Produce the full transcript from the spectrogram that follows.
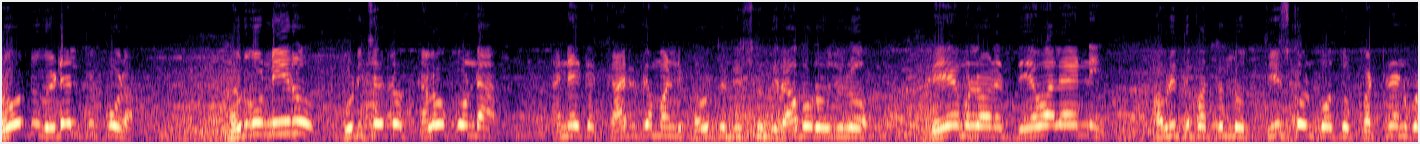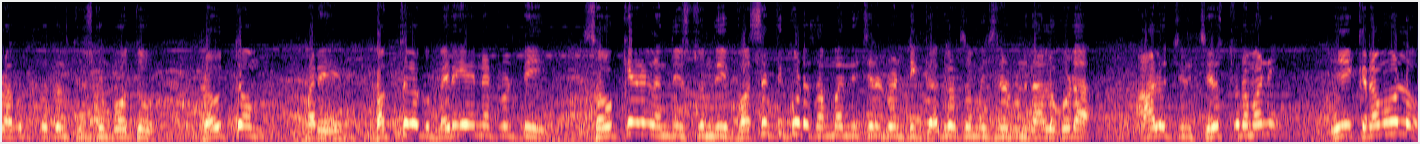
రోడ్డు వెడల్పుకి కూడా మురుగునీరు గుడిచెరులో కలవకుండా అనేక కార్యక్రమాల్ని ప్రభుత్వం తీసుకుంది. రాబో రోజుల్లో వేములవాడ దేవాలయాన్ని అభివృద్ధి పత్రంలో తీసుకొని పోతూ పట్టణాన్ని కూడా అభివృద్ధి పత్రంలో తీసుకొని పోతూ ప్రభుత్వం మరి భక్తులకు మెరుగైనటువంటి సౌకర్యాలను అందిస్తుంది. వసతి కూడా సంబంధించినటువంటి గదులకు సంబంధించినటువంటి దానిలో కూడా ఆలోచన చేస్తున్నామని ఈ క్రమంలో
